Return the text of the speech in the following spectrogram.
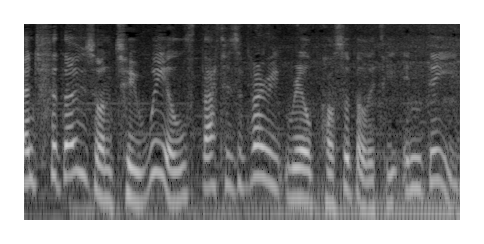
And for those on two wheels, that is a very real possibility indeed.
